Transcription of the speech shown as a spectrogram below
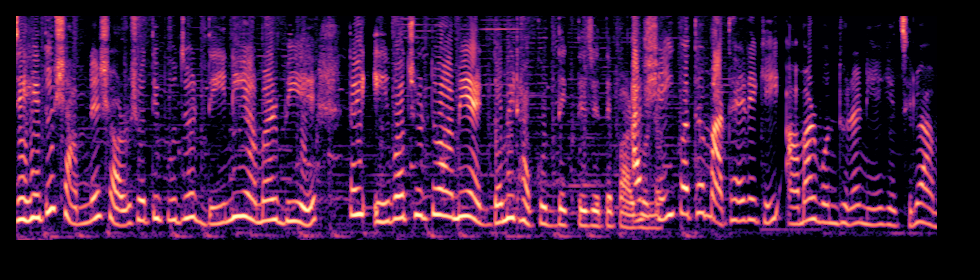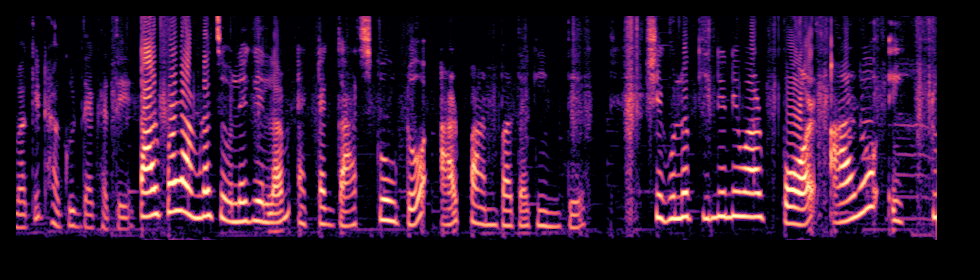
যেহেতু সামনে সরস্বতী পুজোর দিনই আমার বিয়ে তাই এই বছর তো আমি একদমই ঠাকুর দেখতে যেতে পারব না। সেই কথা মাথায় রেখেই আমার বন্ধুরা নিয়ে গেছিল আমাকে ঠাকুর দেখাতে। তারপর আমরা চলে গেলাম একটা গাছ কৌটো আর পান পাতা কিনতে। সেগুলো কিনে নেওয়ার পর আরও একটু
